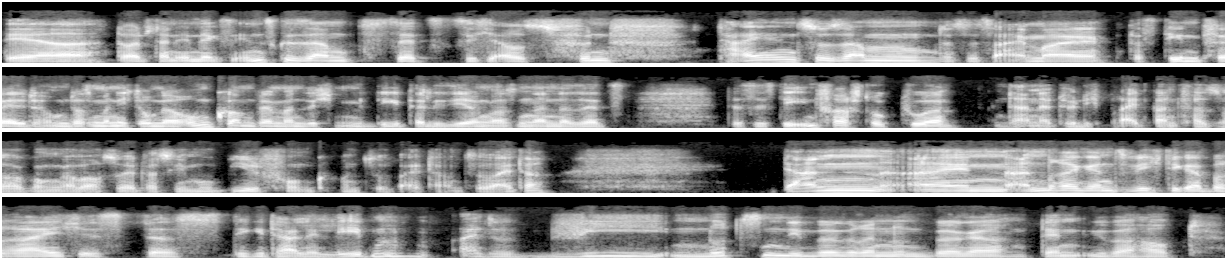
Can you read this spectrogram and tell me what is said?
Der Deutschlandindex insgesamt setzt sich aus fünf Teilen zusammen. Das ist einmal das Themenfeld, um das man nicht drum herum kommt, wenn man sich mit Digitalisierung auseinandersetzt. Das ist die Infrastruktur, dann natürlich Breitbandversorgung, aber auch so etwas wie Mobilfunk und so weiter und so weiter. Dann ein anderer ganz wichtiger Bereich ist das digitale Leben. Also wie nutzen die Bürgerinnen und Bürger denn überhaupt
